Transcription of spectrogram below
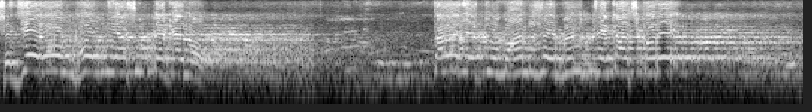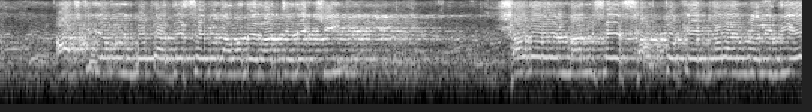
সে যে রং ধর নিয়ে আসুক না কেন তারা যেহেতু মানুষের বিরুদ্ধে কাজ করে, আজকে যেমন গোটা দেশে এবং আমাদের রাজ্যে দেখছি, সাধারণ মানুষের স্বার্থকে জলাঞ্জলি দিয়ে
